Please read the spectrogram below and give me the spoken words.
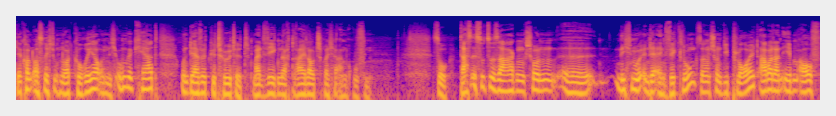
der kommt aus Richtung Nordkorea und nicht umgekehrt und der wird getötet, meinetwegen nach drei Lautsprecheranrufen. So, das ist sozusagen schon äh, nicht nur in der Entwicklung, sondern schon deployed, aber dann eben auf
